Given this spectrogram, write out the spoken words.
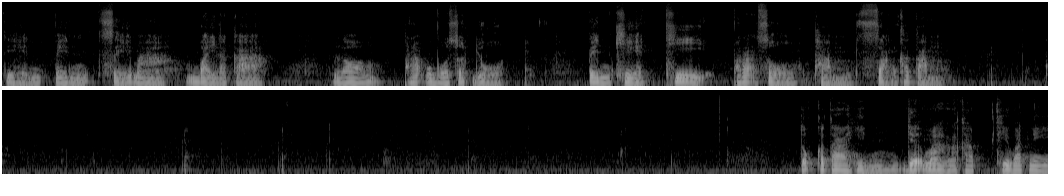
ที่เห็นเป็นเสมาใบลากา ล้อมพระอุโบสถอยู่ เป็นเขตที่ พระสงฆ์ทำสังฆกรรม ตุ๊กตาหินเยอะมากนะครับที่วัดนี้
